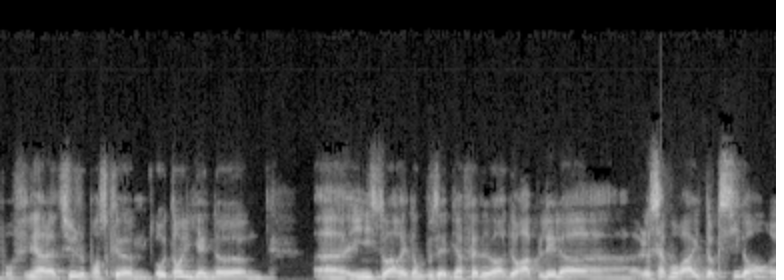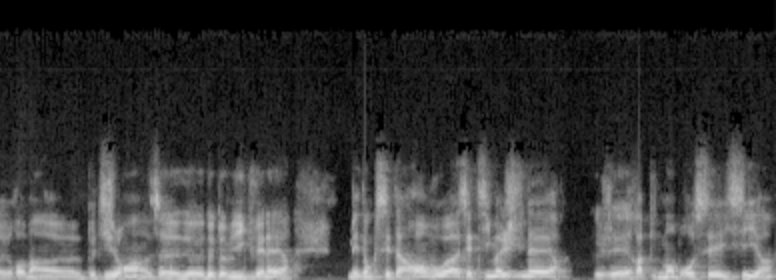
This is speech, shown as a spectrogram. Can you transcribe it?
pour finir là-dessus, je pense que autant il y a une euh, une histoire. Et donc, vous avez bien fait de, de rappeler la, le samouraï d'Occident, euh, Romain euh, Petitjean, hein, de, de, Dominique Vénère. Mais donc, c'est un renvoi à cet imaginaire que j'ai rapidement brossé ici, hein,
